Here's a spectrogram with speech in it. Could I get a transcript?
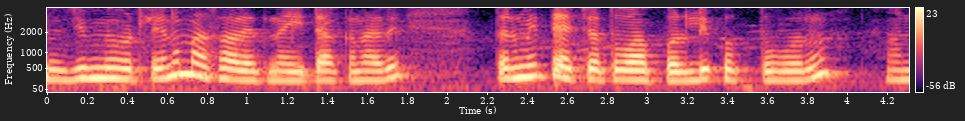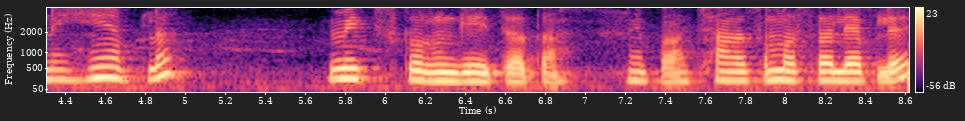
जे मी म्हटले ना मसाल्यात नाही टाकणारे तर मी त्याच्यात वापरली फक्त वरून आणि हे आपलं मिक्स करून घ्यायचं आता. हे पहा छान असं मसाले आपले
